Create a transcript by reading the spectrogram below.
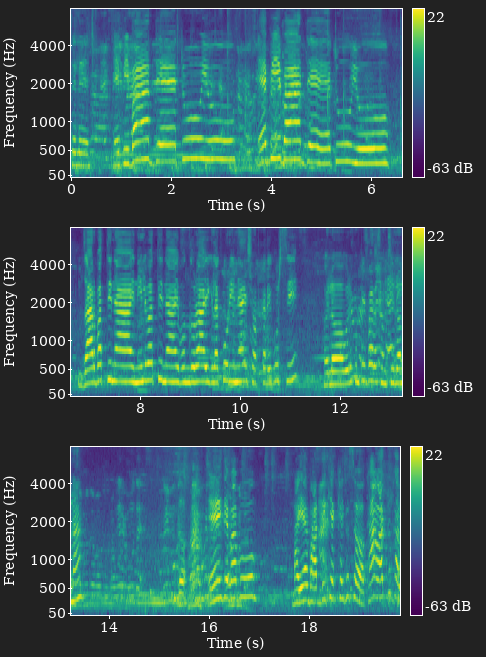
ছেলে। Happy birthday to you happy birthday to you যার বাতি নাই, নীল বাতি নাই, বন্ধুরা এগুলা করি নাই শর্টকাটে করছি। হইল ওইরকম প্রিপারেশন ছিল না। তো, এই যে বাবু ভাইয়ার ভাত কেক খাইতেছ? খাও আর একটু খাও।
